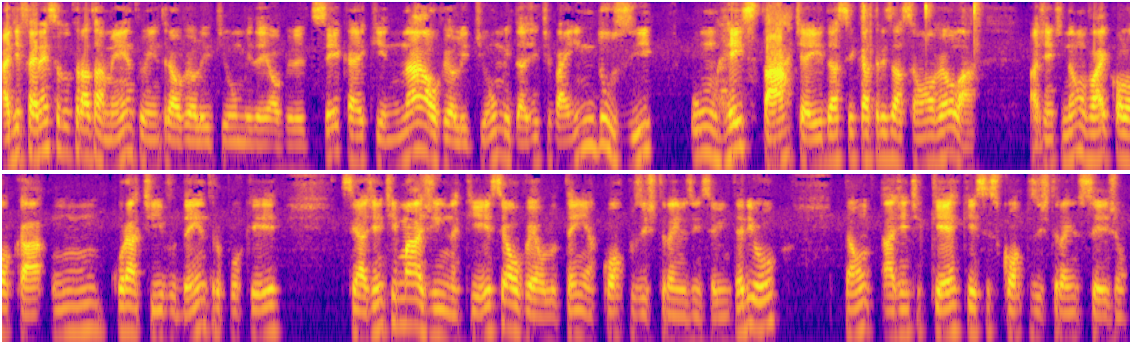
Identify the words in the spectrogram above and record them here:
A diferença do tratamento entre alveolite úmida e alveolite seca é que na alveolite úmida a gente vai induzir um restart aí da cicatrização alveolar. A gente não vai colocar um curativo dentro, porque se a gente imagina que esse alvéolo tenha corpos estranhos em seu interior, então a gente quer que esses corpos estranhos sejam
